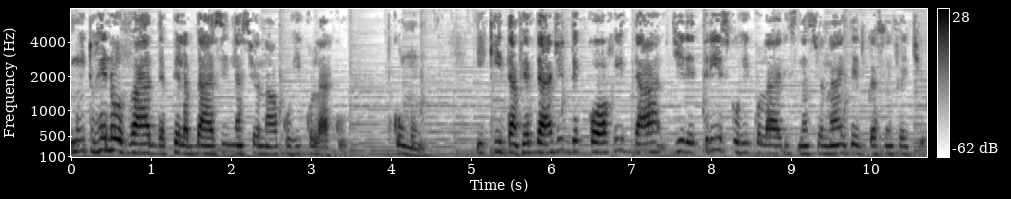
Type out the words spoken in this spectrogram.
muito renovada pela Base Nacional Curricular Comum e que, na verdade, decorre da Diretriz Curriculares Nacionais da Educação Infantil.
